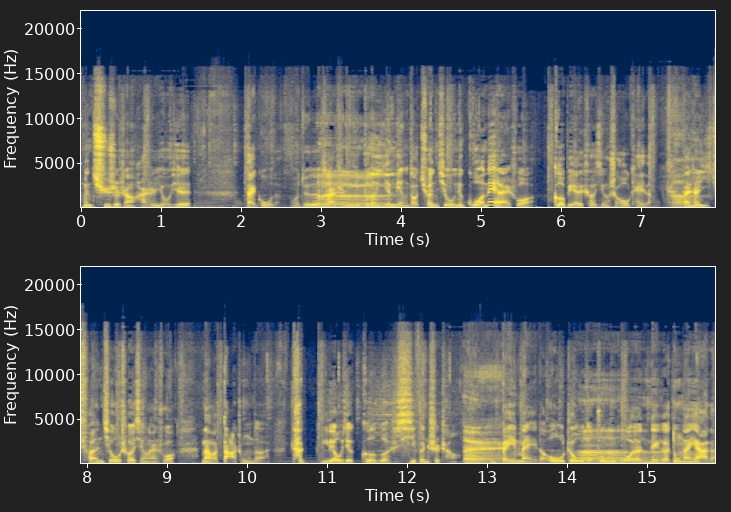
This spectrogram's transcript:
跟趋势上还是有些代沟的。我觉得还是你不能引领到全球。你国内来说。个别的车型是 OK 的，但是以全球车型来说，那么大众的他了解各个细分市场，哎，北美的、欧洲的、中国的那个东南亚的，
